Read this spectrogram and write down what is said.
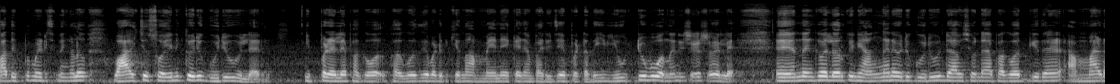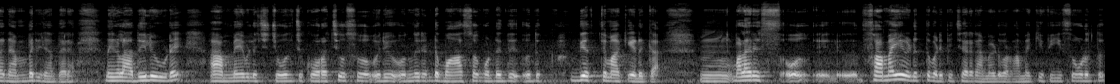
പതിപ്പ് മേടിച്ച് നിങ്ങൾ വായിച്ച് സ്വയം എനിക്കൊരു ഗുരുവില്ലായിരുന്നു ഇപ്പോഴല്ലേ ഭഗവത് ഭഗവത്ഗീത പഠിപ്പിക്കുന്ന അമ്മേനെയൊക്കെ ഞാൻ പരിചയപ്പെട്ടത്. ഈ യൂട്യൂബ് വന്നതിന് ശേഷമല്ലേ? നിങ്ങൾക്ക് വല്ലവർക്കും ഇനി അങ്ങനെ ഒരു ഗുരുവിന്റെ ആ ഭഗവത്ഗീത അമ്മയുടെ നമ്പർ ഞാൻ തരാം. നിങ്ങൾ അതിലൂടെ ആ അമ്മയെ വിളിച്ച് ചോദിച്ച് കുറച്ച് ദിവസം ഒരു ഒന്ന് രണ്ട് മാസം കൊണ്ട് ഇത് ഇത് ഹൃദ്യസ്ഥമാക്കി എടുക്കുക. വളരെ സമയം എടുത്ത് പഠിപ്പിച്ചു തരാൻ അമ്മയോട് പറഞ്ഞു അമ്മയ്ക്ക് ഫീസ് കൊടുത്ത്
